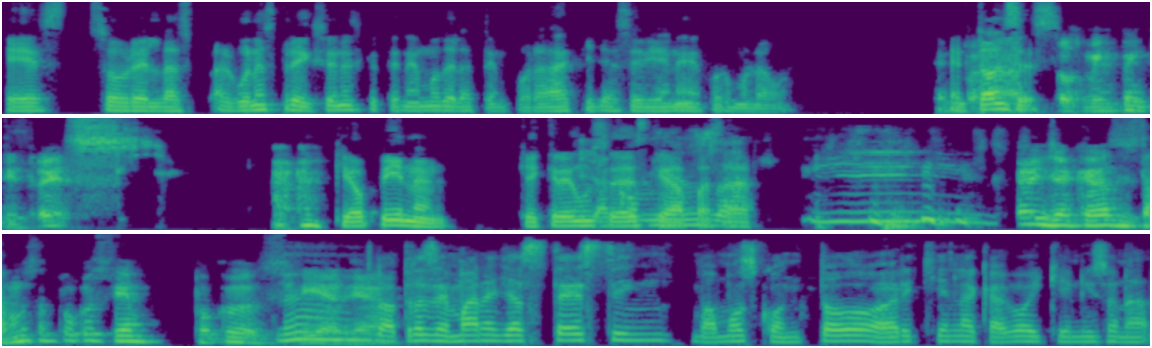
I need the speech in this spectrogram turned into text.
es sobre las algunas predicciones que tenemos de la temporada que ya se viene de Fórmula 1. temporada Entonces, 2023. ¿qué opinan? ¿Qué creen ya ustedes que va a pasar? Y- ya casi estamos a pocos tiempos, pocos días Mm, La ya. otra semana ya es testing. Vamos con todo a ver quién la cagó y quién no hizo nada.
